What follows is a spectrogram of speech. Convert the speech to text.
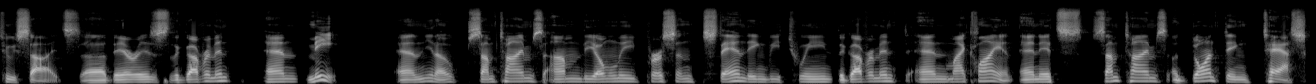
two sides. Uh, there is the government and me. And, you know, sometimes I'm the only person standing between the government and my client. And it's sometimes a daunting task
